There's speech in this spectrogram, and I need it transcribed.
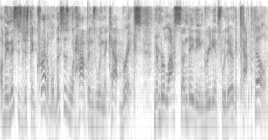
I mean, this is just incredible. This is what happens when the cap breaks. Remember last Sunday, the ingredients were there, the cap held.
